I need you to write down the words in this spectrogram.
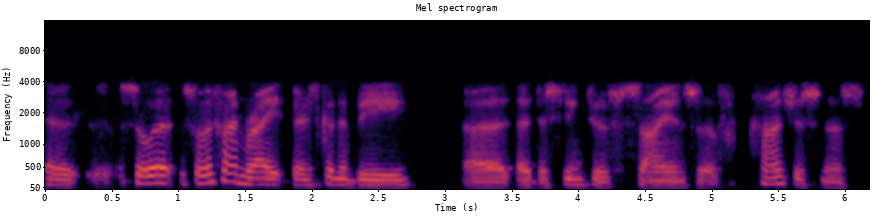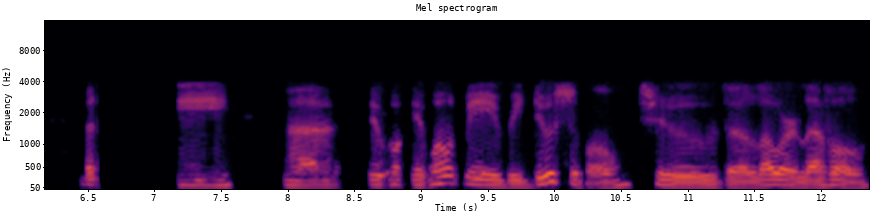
uh, so, uh, so if I'm right, there's going to be uh, a distinctive science of consciousness, but uh, it, it won't be reducible to the lower level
